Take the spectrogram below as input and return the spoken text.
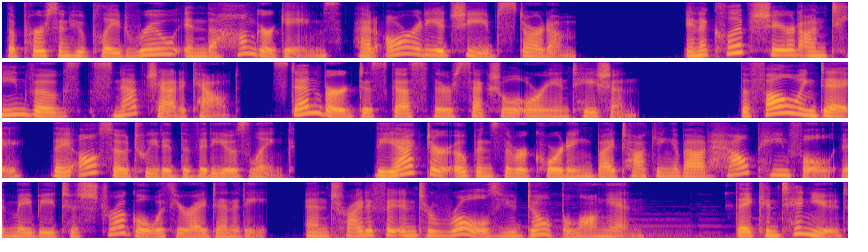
the person who played Rue in The Hunger Games had already achieved stardom. In a clip shared on Teen Vogue's Snapchat account, Stenberg discussed their sexual orientation. The following day, they also tweeted the video's link. The actor opens the recording by talking about how painful it may be to struggle with your identity and try to fit into roles you don't belong in. They continued,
